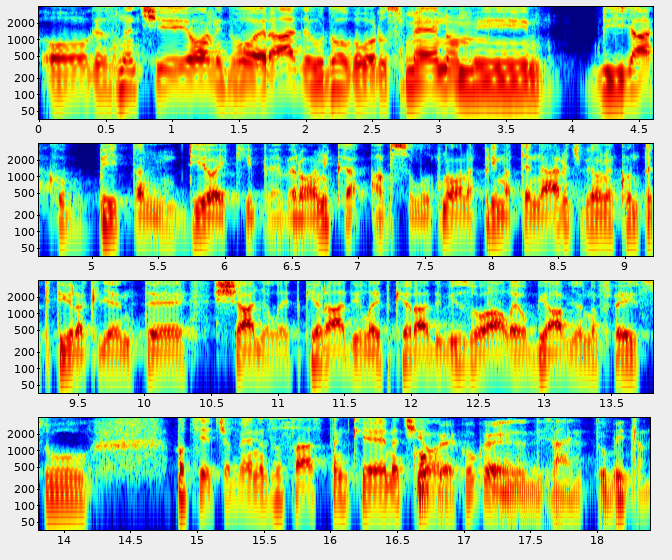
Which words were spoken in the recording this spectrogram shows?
Ovoga, znači, oni dvoje rade u dogovoru s menom i jako bitan dio ekipe je Veronika, apsolutno, ona prima te narudžbe, ona kontaktira klijente, šalje letke, radi letke, radi vizuale, objavlja na fejsu, podsjeća mene za sastanke, znači Koliko on- je, koliko je dizajn tu bitan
